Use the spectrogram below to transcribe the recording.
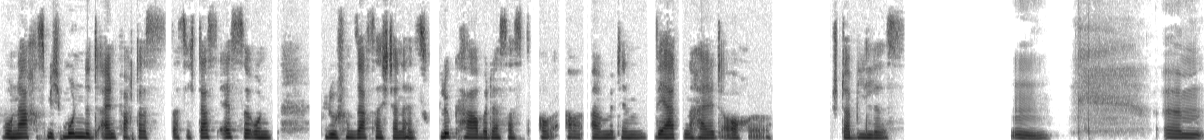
wonach es mich mundet, einfach, dass, dass ich das esse und wie du schon sagst, dass ich dann das Glück habe, dass das auch, äh, mit den Werten halt auch äh, stabil ist. Mhm. Ähm,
